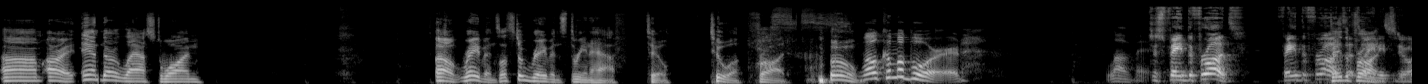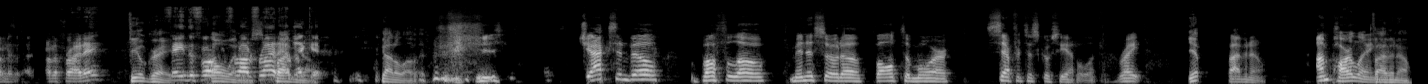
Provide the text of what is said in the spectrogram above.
Um, all right, and our last one. Oh, Ravens. Let's do Ravens three and a half. Two. Tua fraud. Boom. Welcome aboard. Love it. Just fade the frauds. Fade the frauds. Fade the That's what you need to do on a, on a Friday. Feel great. Fade the fraud, All fraud winners. Friday. I like oh. it. Gotta love it. Jacksonville, Buffalo, Minnesota, Baltimore, San Francisco, Seattle. Right? Yep. Five and zero. I'm parlaying. Five and zero.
